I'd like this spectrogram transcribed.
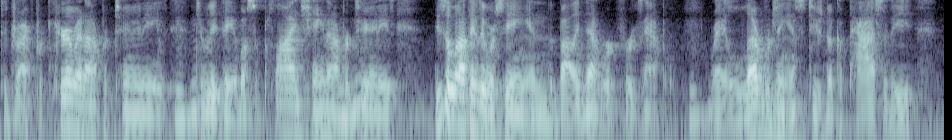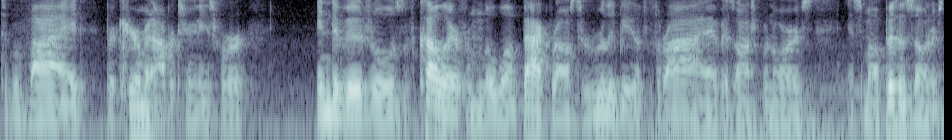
to drive procurement opportunities, mm-hmm. to really think about supply chain opportunities. These are a lot of things that we're seeing in the BALLE network, for example, right? Leveraging institutional capacity to provide procurement opportunities for individuals of color from low wealth backgrounds to really be able to thrive as entrepreneurs and small business owners.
